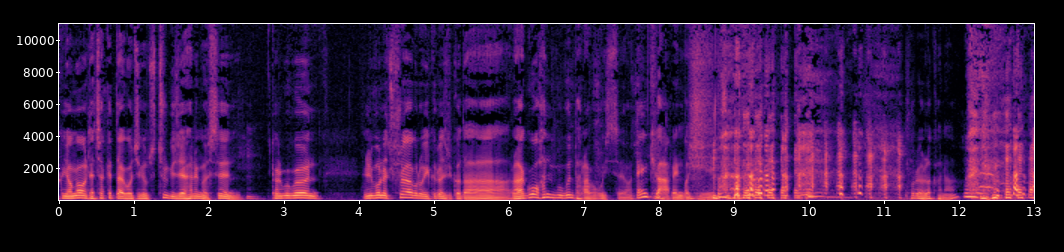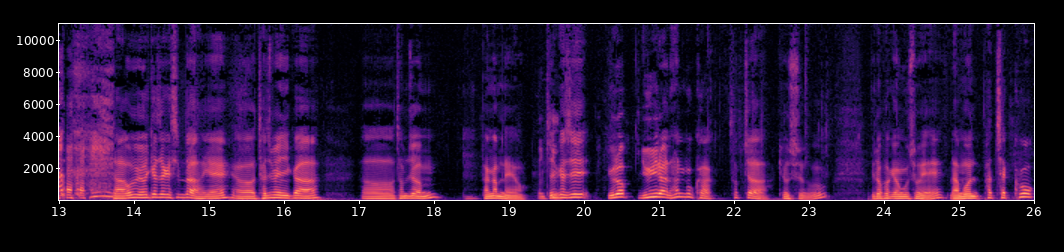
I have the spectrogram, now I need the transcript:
그 영광을 되찾겠다고 지금 수출 규제하는 것은 결국은 일본의 추락으로 이끌어질 거다라고 한국은 바라보고 있어요. Thank you 아벤 거지. 서로 연락하나? 자, 오늘 여기까지 하겠습니다. 예, 어, 자주 뵈니까, 어, 점점 반갑네요. Thank you. 지금까지 유럽 유일한 한국학 석자 교수, 유럽학 연구소의 라몬 파체코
